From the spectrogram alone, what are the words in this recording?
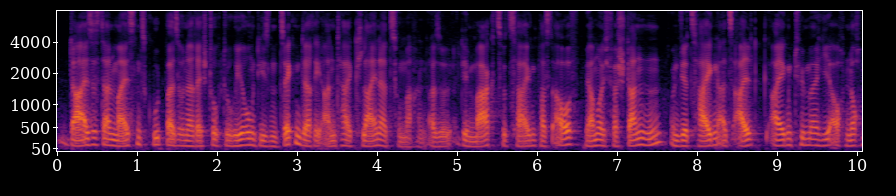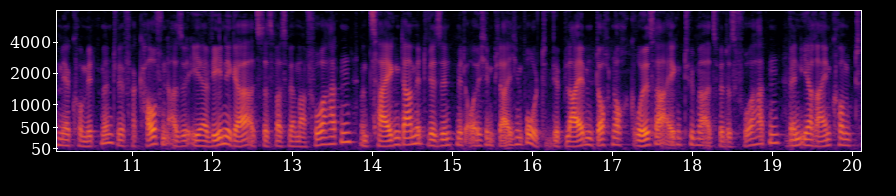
da ist es dann meistens gut, bei so einer Restrukturierung diesen Secondary-Anteil kleiner zu machen. Also dem Markt zu zeigen, passt auf, wir haben euch verstanden und wir zeigen als Alteigentümer hier auch noch mehr Commitment. Wir verkaufen also eher weniger als das, was wir mal vorhatten und zeigen damit, wir sind mit euch im gleichen Boot. Wir bleiben doch noch größer Eigentümer, als wir das vorhatten, wenn ihr reinkommt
